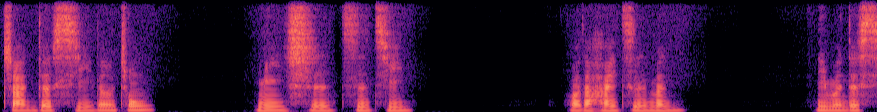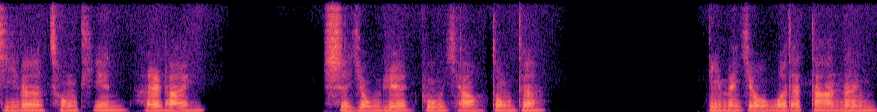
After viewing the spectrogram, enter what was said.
暂的喜乐中迷失自己。我的孩子们。你们的喜乐从天而来，是永远不摇动的。你们有我的大能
